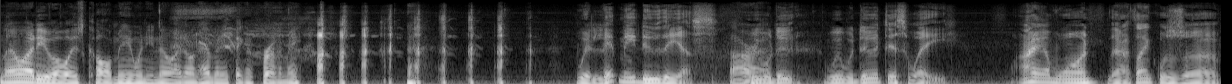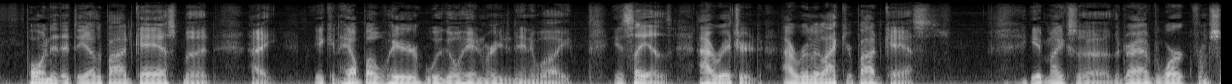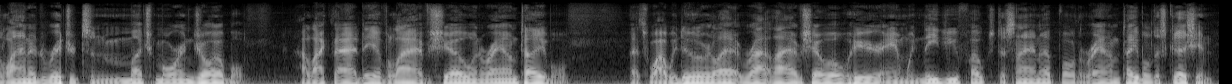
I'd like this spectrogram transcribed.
Now, why do you always call me when you know I don't have anything in front of me? well, let me do this. All right. We will do. We will do it this way. I have one that I think was uh, pointed at the other podcast, but hey, it can help over here. We'll go ahead and read it anyway. It says, "Hi Richard, I really like your podcast. It makes uh, the drive to work from Salina to Richardson much more enjoyable. I like the idea of a live show and a round table. That's why we do a right live show over here, and we need you folks to sign up for the round table discussion.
